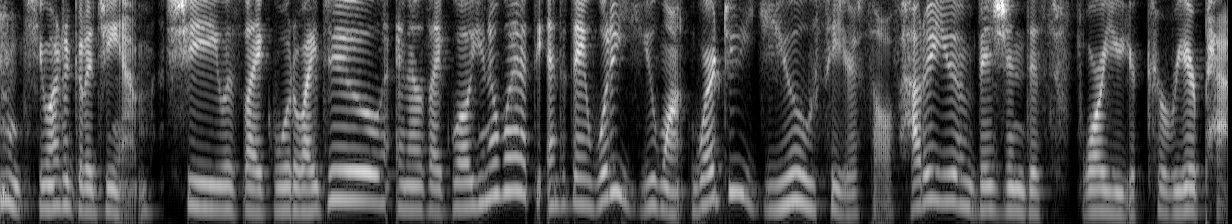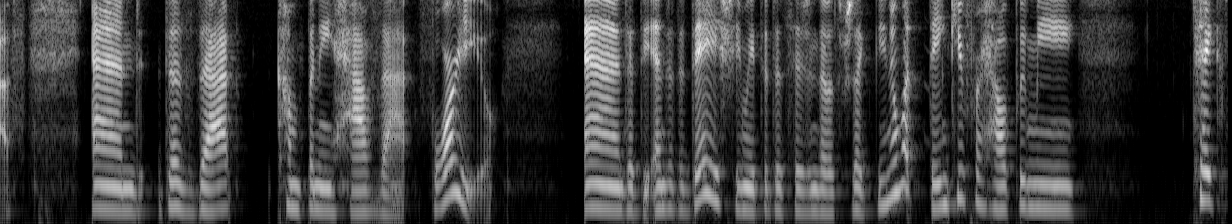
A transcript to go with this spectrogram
she wanted to go to GM. She was like, what do I do? And I was like, well, you know what? At the end of the day, what do you want? Where do you see yourself? How do you envision this for you, your career path? And does that company have that for you? And at the end of the day, she made the decision that was like, you know what? Thank you for helping me take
